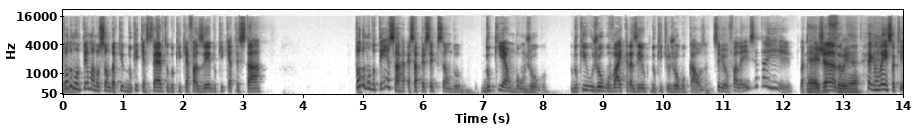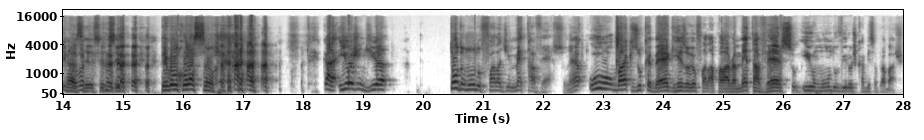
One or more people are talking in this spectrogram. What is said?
Todo Uhum. mundo tem uma noção daquilo, do que, que é certo, do que quer fazer, do que quer testar. Todo mundo tem essa, essa percepção do, do que é um bom jogo. Do que o jogo vai trazer, do que, que o jogo causa. Você viu? Eu falei, você tá aí, É, lacrimejando. foi, né? Pega um lenço aqui, Cara, você, você- você pegou no coração. Cara, e hoje em dia todo mundo fala de metaverso, né? O Mark Zuckerberg resolveu falar a palavra metaverso e o mundo virou de cabeça para baixo.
